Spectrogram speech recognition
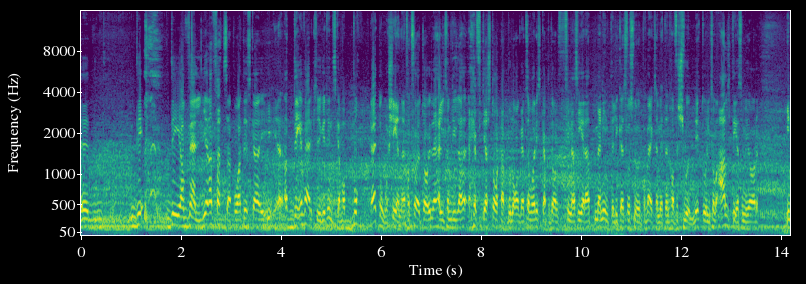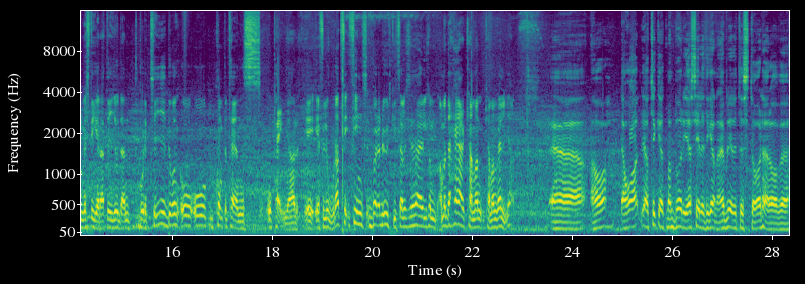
eh, det, det jag väljer att satsa på, att det, ska, att det verktyget inte ska vara borta ett år senare för att företaget, det här liksom lilla häftiga startupbolaget som var riskkapitalfinansierat men inte lyckats få snurr på verksamheten har försvunnit och liksom allt det som vi har investerat i och den, både tid och, och, och kompetens och pengar är, är förlorat. Finns, börjar det utkristallisera liksom, ja, men det här kan man, kan man välja? Uh, ja, ja, jag tycker att man börjar se lite grann. Jag blir lite störd här av... Uh,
